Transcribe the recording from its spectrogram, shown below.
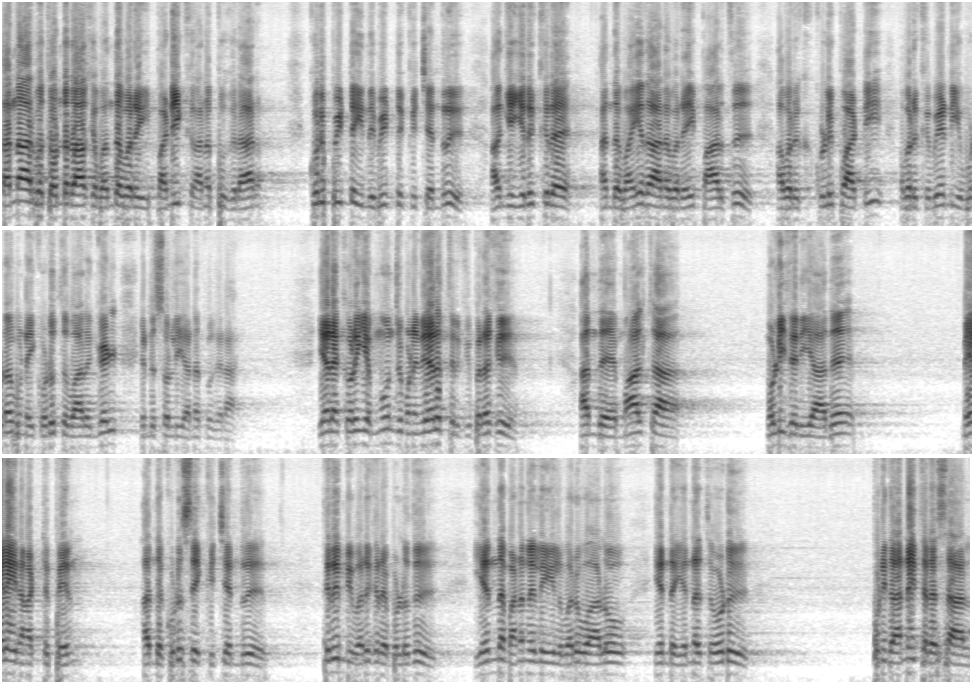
தன்னார்வ தொண்டராக வந்தவரை பணிக்கு அனுப்புகிறார். குறிப்பிட்ட இந்த வீட்டுக்கு சென்று அங்கே இருக்கிற அந்த வயதானவரை பார்த்து அவருக்கு குளிப்பாட்டி அவருக்கு வேண்டிய உணவினை கொடுத்து வாருங்கள் என்று சொல்லி அனுப்புகிறார். ஏறக்குறைய மூன்று மணி நேரத்திற்கு பிறகு அந்த மால்டா மொழி தெரியாத மேலை நாட்டு பெண் அந்த குடிசைக்கு சென்று திரும்பி வருகிற பொழுது எந்த மனநிலையில் வருவாளோ என்ற எண்ணத்தோடு புனித அன்னை தெரசால்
